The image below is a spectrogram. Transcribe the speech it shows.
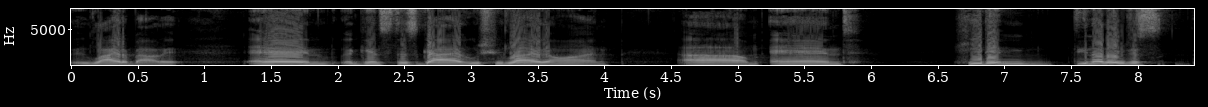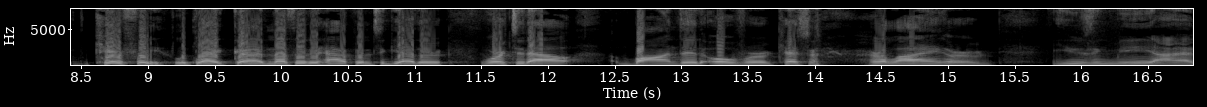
who lied about it, and against this guy who she lied on. Um, and he didn't, you know, they were just carefree. Looked like uh, nothing had happened together, worked it out, bonded over catching her lying or using me, I,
